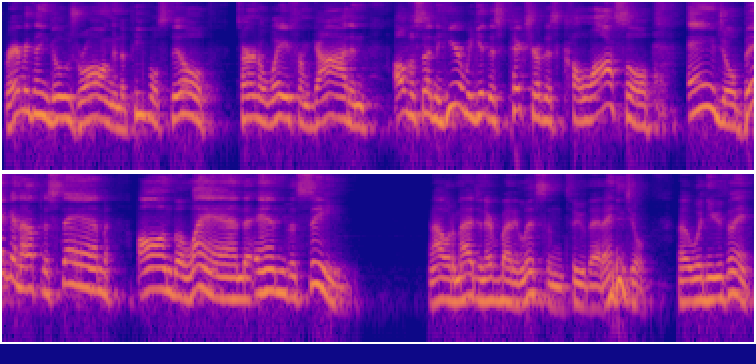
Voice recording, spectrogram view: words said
where everything goes wrong and the people still turn away from God. And all of a sudden, here we get this picture of this colossal angel, big enough to stand on the land and the sea. And I would imagine everybody listened to that angel, uh, wouldn't you think?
